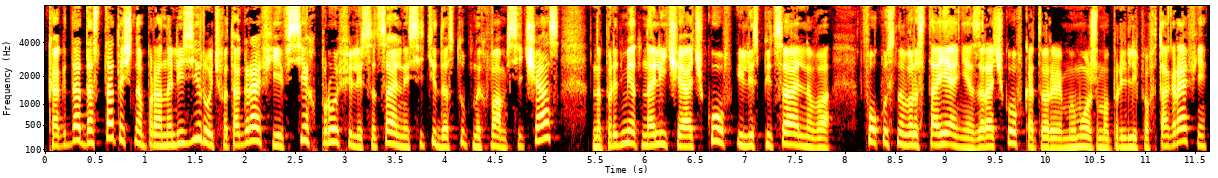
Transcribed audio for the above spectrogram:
когда достаточно проанализировать фотографии всех профилей социальной сети, доступных вам сейчас, на предмет наличия очков или специального фокусного расстояния зрачков, которые мы можем определить по фотографии,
